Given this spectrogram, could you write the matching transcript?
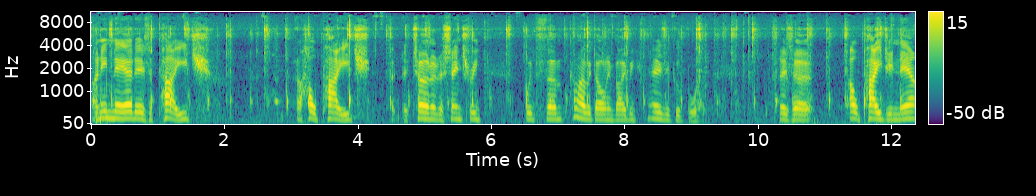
And in there, there's a page, a whole page at the turn of the century with, um, come over darling baby, there's a good boy. There's a whole page in there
